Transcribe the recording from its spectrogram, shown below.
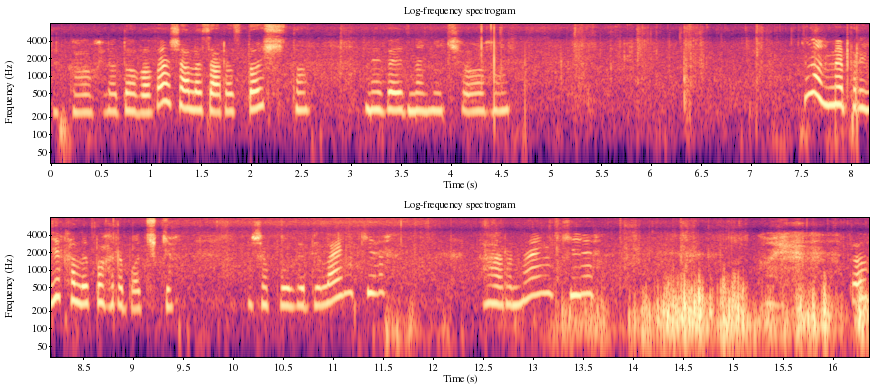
Така оглядова вежа, але зараз дощ, то не видно нічого. Ну, ми приїхали по грибочки. Вже були біленькі, гарненькі. То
